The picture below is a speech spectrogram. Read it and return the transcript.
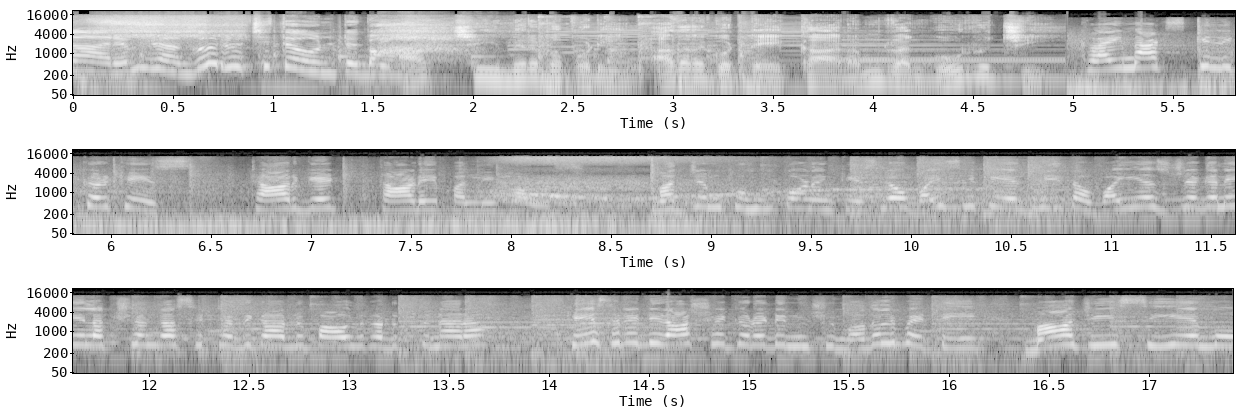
కారం రంగు రుచితో ఉంటుంది. ఆచి మిరపపొడి అదరగొట్టే కారం రంగు రుచి. క్లైమాక్స్కి liquor case target Tadepalli house మద్యం కుంభకోణం కేసులో వైసీపీ అధినేత వైఎస్ జగనే లక్ష్యంగా సిట్ అధికారులు పావులు కడుపుతున్నారా? కేసిరెడ్డి రాజశేఖర రెడ్డి నుంచి మొదలుపెట్టి మాజీ సీఎంఓ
